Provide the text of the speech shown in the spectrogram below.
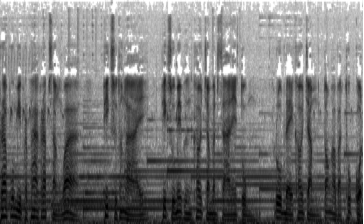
พระผู้มีพระภาครับสั่งว่า ภิกษุทั้งหลาย ภิกษุไม่พึงเข้าจำพรรษาในตุ่ม รูปใดเข้าจำต้องอบัตทุกกฎ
